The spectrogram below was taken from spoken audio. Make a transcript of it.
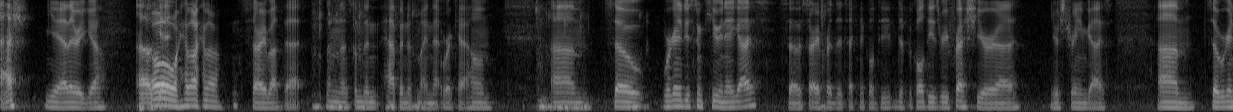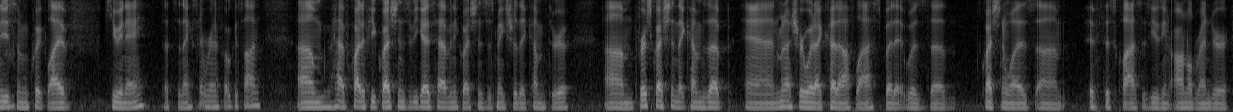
Ash? Yeah, there you go. Okay. Oh, hello, hello. Sorry about that. I don't know, something happened with my network at home. Um, so we're gonna do some Q and A, guys. So sorry for the technical di- difficulties. Refresh your uh, your stream, guys. Um, so we're gonna do some quick live Q and A. That's the next thing we're gonna focus on. Um, we have quite a few questions. If you guys have any questions, just make sure they come through. Um, first question that comes up, and I'm not sure what I cut off last, but it was uh, the question was um, if this class is using Arnold Render,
